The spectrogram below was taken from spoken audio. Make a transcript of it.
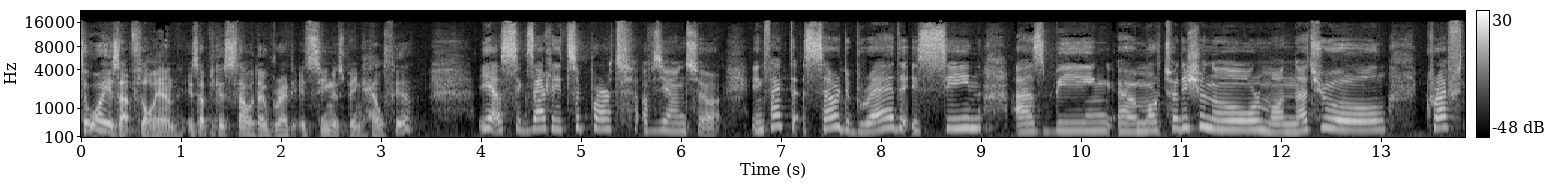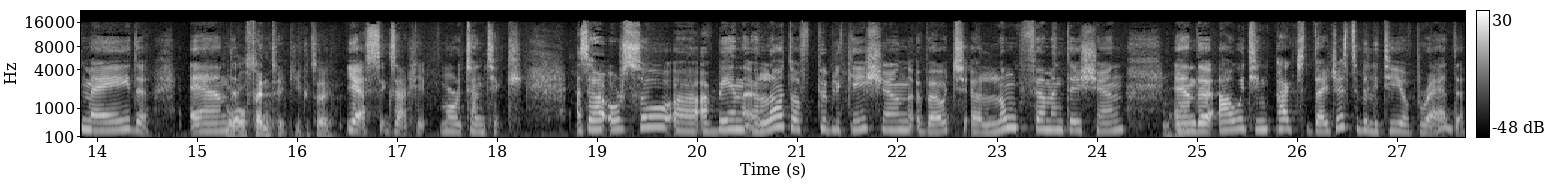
So why is that, Florianne? Is that because sourdough bread is seen as being healthier? Yes, exactly. It's a part of the answer. In fact, sourdough bread is seen as being uh, more traditional, more natural, craft made, and More authentic, you could say. yes, exactly, more authentic. There also uh, have been a lot of publication about uh, long fermentation and uh, how it impacts digestibility of bread.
